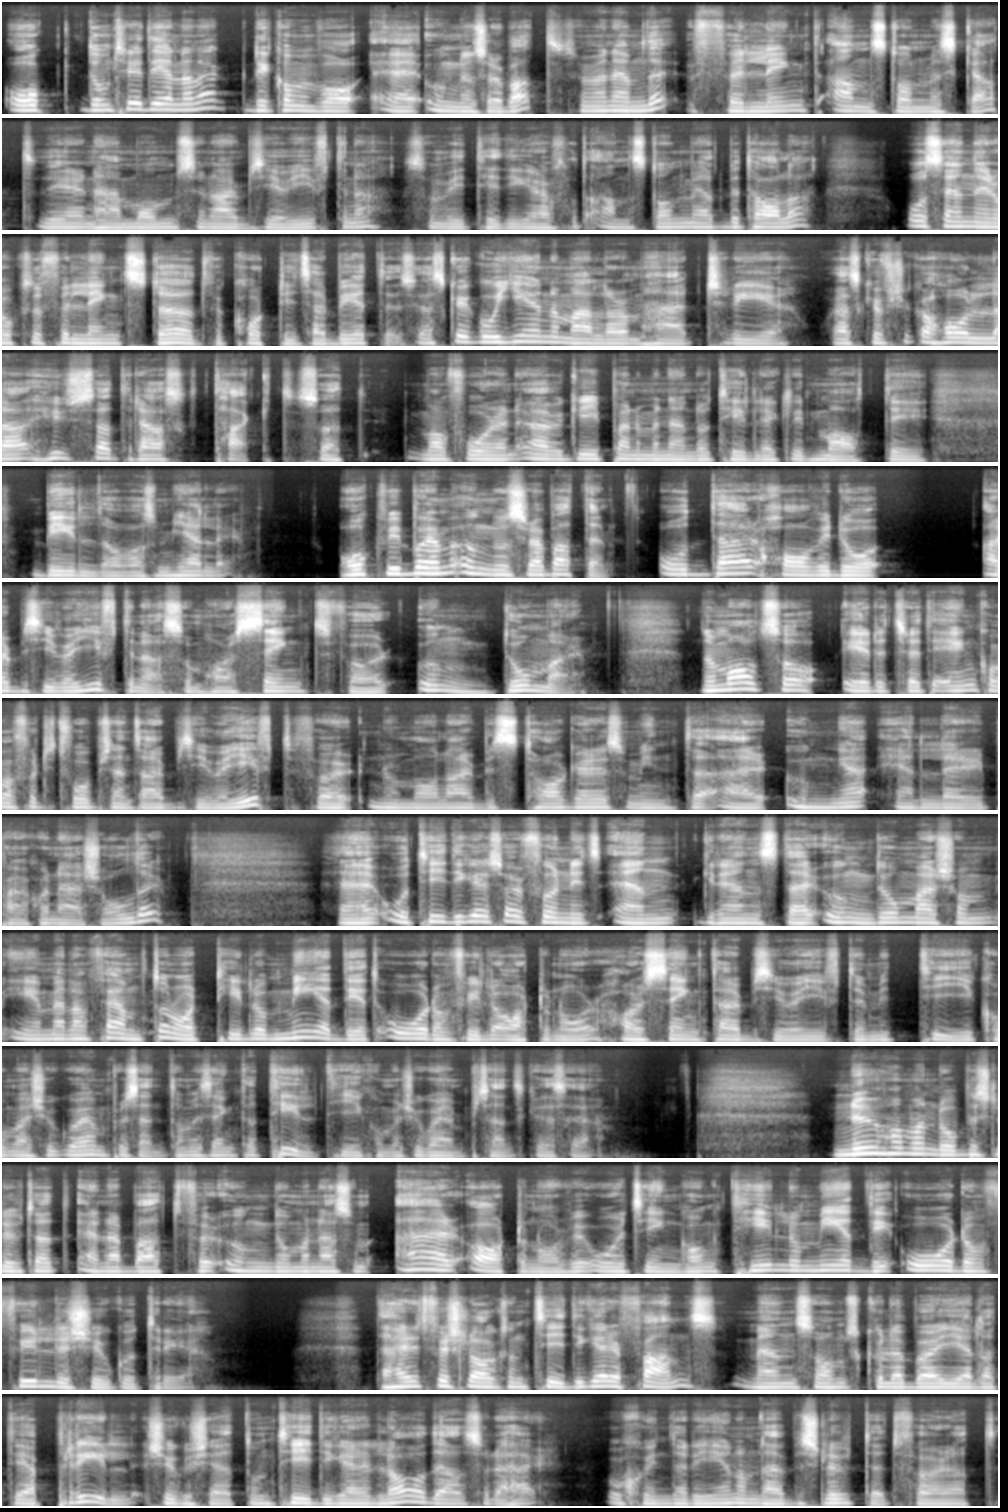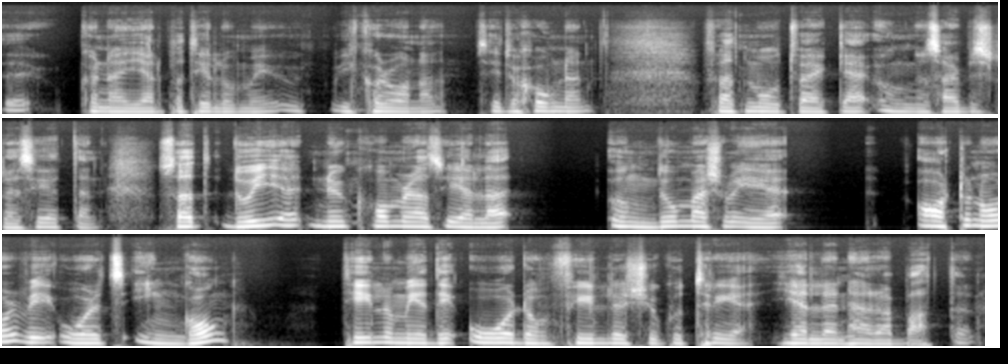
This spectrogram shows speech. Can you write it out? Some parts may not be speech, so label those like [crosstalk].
Och de tre delarna det kommer vara eh, ungdomsrabatt som jag nämnde, förlängt anstånd med skatt, det är den här momsen och arbetsgivaravgifterna som vi tidigare har fått anstånd med att betala. Och sen är det också förlängt stöd för korttidsarbete. Så jag ska gå igenom alla de här tre och jag ska försöka hålla hyfsat rask takt så att man får en övergripande men ändå tillräckligt matig bild av vad som gäller. Och vi börjar med ungdomsrabatten. Och där har vi då arbetsgivaravgifterna som har sänkts för ungdomar. Normalt så är det 31,42% arbetsgivaravgift för normala arbetstagare som inte är unga eller i pensionärsålder. Eh, och tidigare så har det funnits en gräns där ungdomar som är mellan 15 år till och med det år de fyller 18 år har sänkt arbetsgivaravgifter med 10,21 procent. De är sänkta till 10,21 procent ska jag säga. Nu har man då beslutat en rabatt för ungdomarna som är 18 år vid årets ingång till och med det år de fyller 23. Det här är ett förslag som tidigare fanns men som skulle börja gälla till april 2021. De tidigare lade alltså det här och skyndade igenom det här beslutet för att eh, kunna hjälpa till med, vid coronasituationen för att motverka ungdomsarbetslösheten. Så att då, nu kommer det alltså gälla ungdomar som är 18 år vid årets ingång. Till och med det år de fyller 23 gäller den här rabatten.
